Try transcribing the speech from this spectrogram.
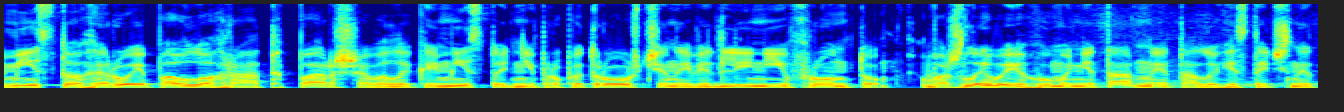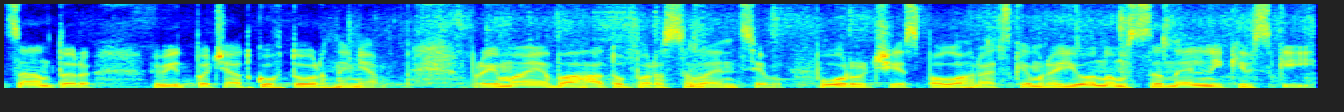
Місто Герой Павлоград, перше велике місто Дніпропетровщини від лінії фронту. Важливий гуманітарний та логістичний центр від початку вторгнення. Приймає багато переселенців. Поруч із Павлоградським районом Синельниківський,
